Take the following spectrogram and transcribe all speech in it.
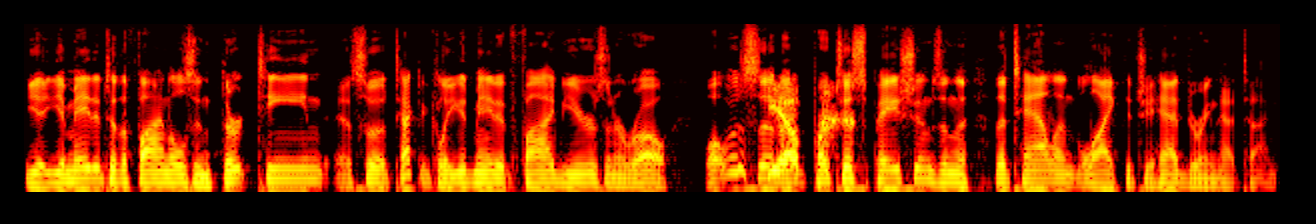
you, you made it to the finals in thirteen, uh, so technically you'd made it five years in a row. What was uh, yep. the participations and the the talent like that you had during that time?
